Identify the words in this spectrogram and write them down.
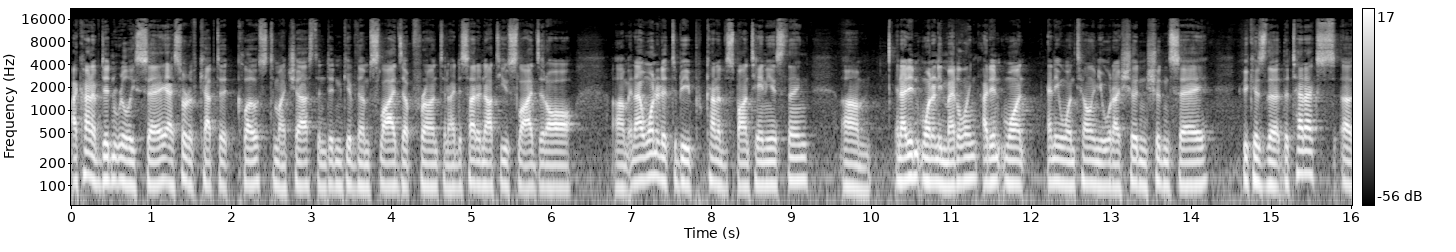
I kind of didn't really say. I sort of kept it close to my chest and didn't give them slides up front. And I decided not to use slides at all. Um, and I wanted it to be kind of a spontaneous thing. Um, and I didn't want any meddling. I didn't want anyone telling me what I should and shouldn't say because the the TEDx uh,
